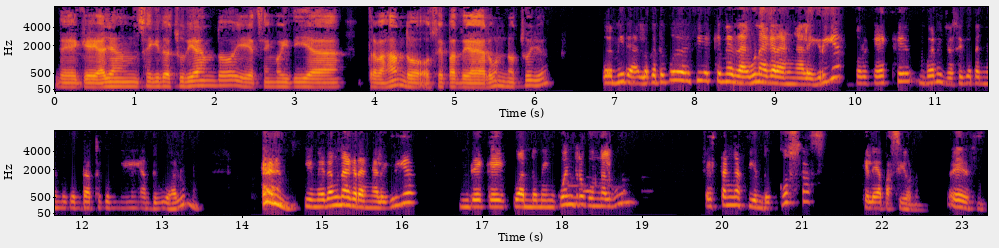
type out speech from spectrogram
de que hayan seguido estudiando y estén hoy día trabajando o sepas de alumnos tuyos? Pues mira, lo que te puedo decir es que me da una gran alegría, porque es que, bueno, yo sigo teniendo contacto con mis antiguos alumnos, y me da una gran alegría de que cuando me encuentro con algún, están haciendo cosas que le apasionan. Es decir,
